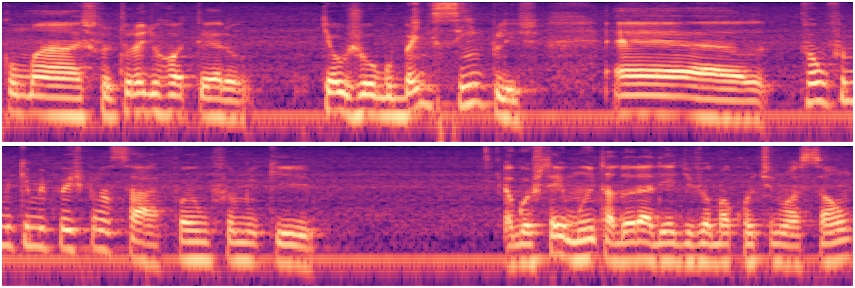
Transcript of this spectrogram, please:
com uma estrutura de roteiro que eu julgo bem simples, é... foi um filme que me fez pensar. Foi um filme que eu gostei muito, adoraria de ver uma continuação,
